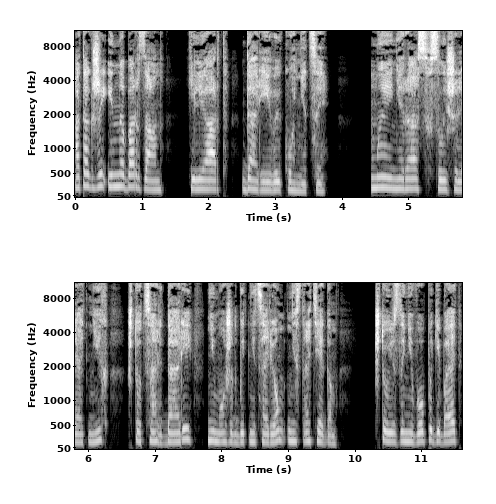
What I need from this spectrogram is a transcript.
а также и на Барзан, Хилиард Дариевой конницы. Мы не раз слышали от них, что царь Дарий не может быть ни царем, ни стратегом, что из-за него погибает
